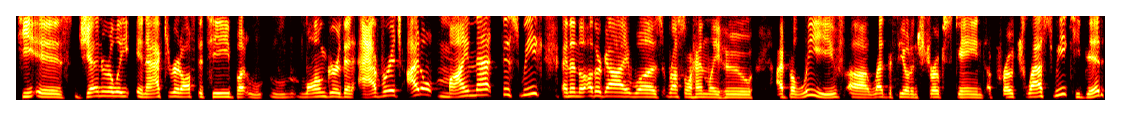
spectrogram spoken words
He is generally inaccurate off the tee, but l- longer than average. I don't mind that this week. And then the other guy was Russell Henley, who I believe uh, led the field in strokes gained approach last week. He did,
